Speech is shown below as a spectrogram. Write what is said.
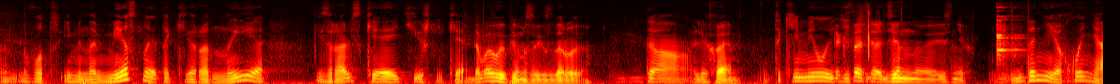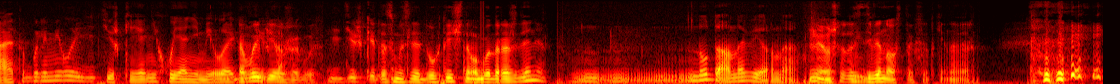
ну, вот именно местные, такие родные, израильские айтишники. Давай выпьем за их здоровье. Да. Лихаем. Такие милые Ты, детишки. кстати, один э, из них. Да не, хуйня, это были милые детишки, я нихуя не милая Да выпей уже, гость. Детишки, это в смысле 2000 года рождения? Ну да, наверное. Не, ну что-то с 90-х все-таки, наверное.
